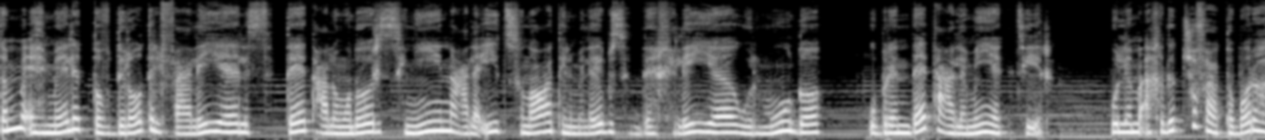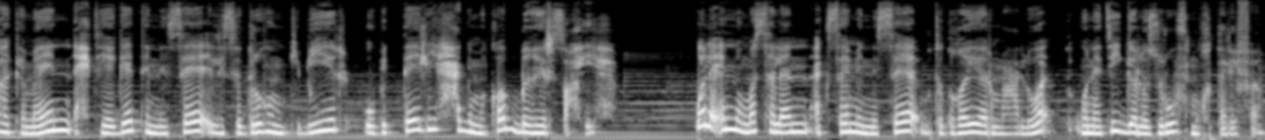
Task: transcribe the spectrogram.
تم إهمال التفضيلات الفعلية للستات على مدار السنين على إيد صناعة الملابس الداخلية والموضة وبراندات عالمية كتير. واللي ما أخدتش في اعتبارها كمان احتياجات النساء اللي صدرهم كبير وبالتالي حجم cup غير صحيح. ولا إنه مثلا أجسام النساء بتتغير مع الوقت ونتيجة لظروف مختلفة.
